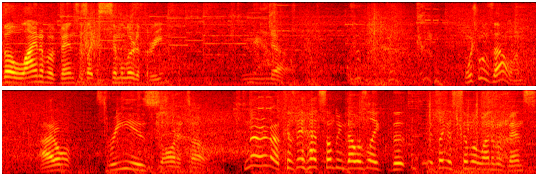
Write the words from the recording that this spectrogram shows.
the line of events is like similar to three. no, Which one's that one? I don't. Three is on its own. No, no, no, because they had something that was like the. It's like a similar line of events.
